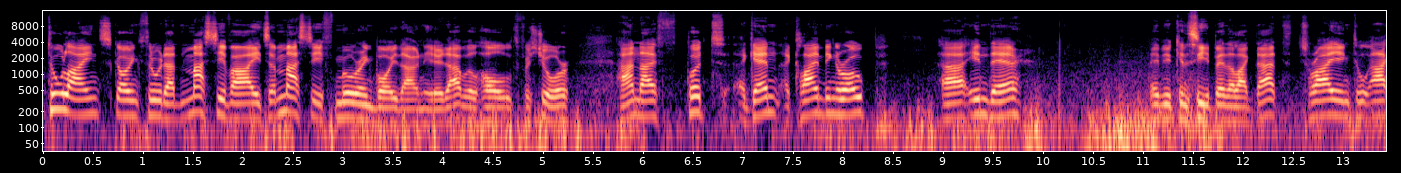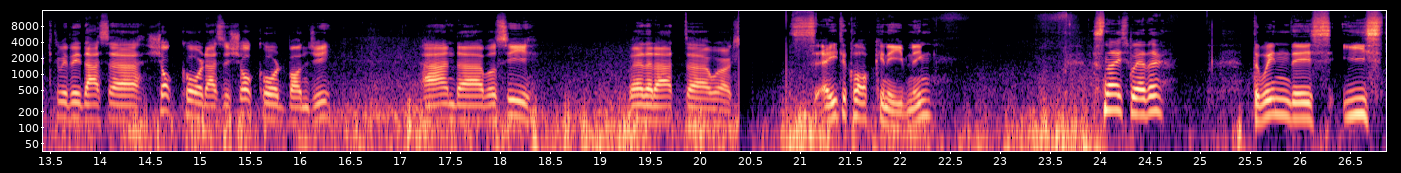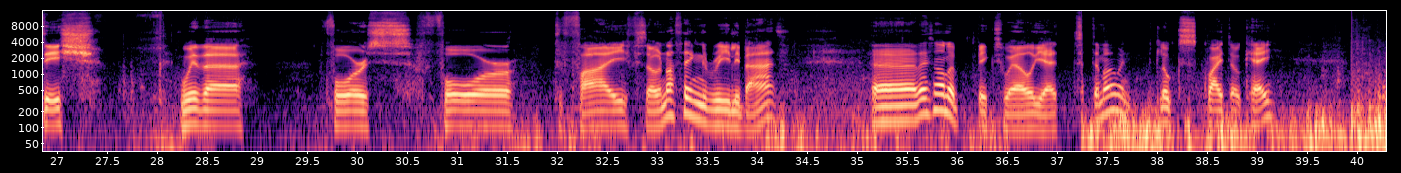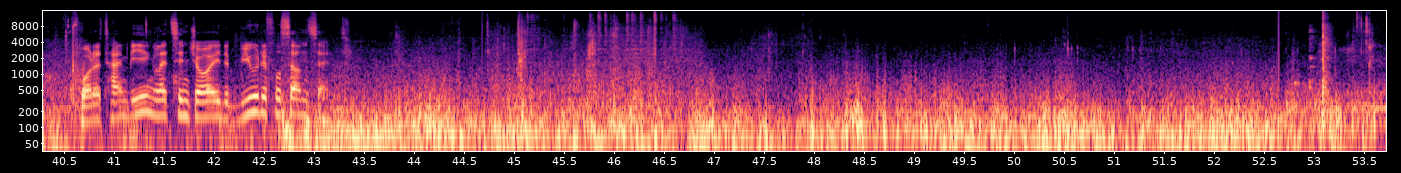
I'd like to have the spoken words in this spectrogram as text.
two lines going through that massive eye. It's a massive mooring buoy down here that will hold for sure. And I've put again a climbing rope uh, in there maybe you can see it better like that trying to act with it as a shock cord as a shock cord bungee and uh, we'll see whether that uh, works. It's 8 o'clock in the evening. It's nice weather. The wind is eastish with a force 4 to 5, so nothing really bad. Uh, there's not a big swell yet. At the moment it looks quite okay. For the time being, let's enjoy the beautiful sunset.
